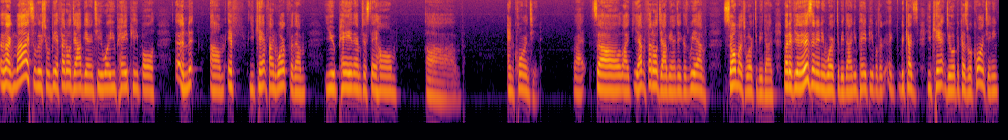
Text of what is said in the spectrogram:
and like my solution would be a federal job guarantee where you pay people and um, if you can't find work for them, you pay them to stay home uh, and quarantine, right? So like you have a federal job guarantee because we have so much work to be done. But if there isn't any work to be done, you pay people to, because you can't do it because we're quarantining.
